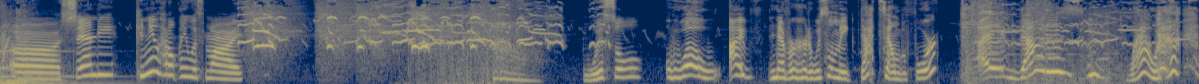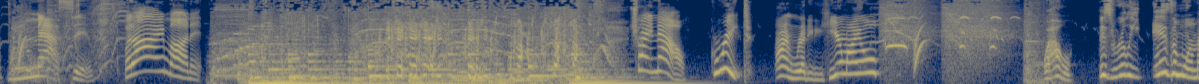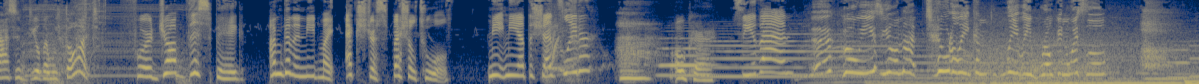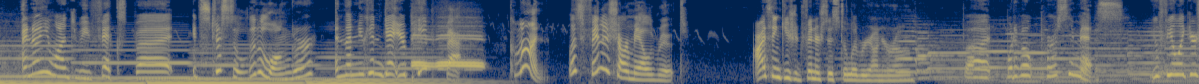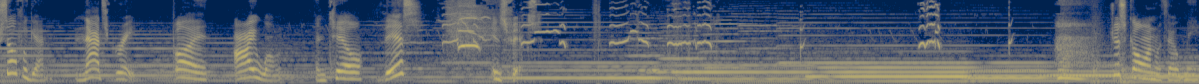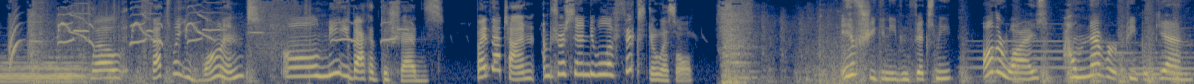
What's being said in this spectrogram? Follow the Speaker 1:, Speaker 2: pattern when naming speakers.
Speaker 1: Uh, Sandy, can you help me with my whistle?
Speaker 2: Whoa, I've never heard a whistle make that sound before. I, that is. Wow.
Speaker 3: Massive. But I'm on it. Try now.
Speaker 1: Great! I'm ready to hear my old.
Speaker 2: Wow, this really is a more massive deal than we thought.
Speaker 3: For a job this big, I'm gonna need my extra special tools. Meet me at the sheds later?
Speaker 1: okay.
Speaker 3: See you then.
Speaker 2: Uh, go easy on that totally, completely broken whistle.
Speaker 4: I know you want it to be fixed, but it's just a little longer, and then you can get your peep back. Come on, let's finish our mail route.
Speaker 1: I think you should finish this delivery on your own.
Speaker 4: But what about Percy, miss?
Speaker 1: You feel like yourself again, and that's great. But I won't until this is fixed. Just go on without me.
Speaker 4: Well, if that's what you want, I'll meet you back at the sheds. By that time, I'm sure Sandy will have fixed your whistle.
Speaker 1: If she can even fix me. Otherwise, I'll never peep again.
